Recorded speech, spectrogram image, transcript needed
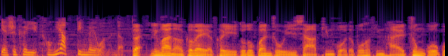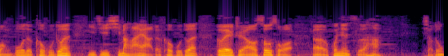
也是可以同样定位我们的。对，另外呢，各位也可以多多关注一下苹果的播客平台、中国广播的客户端以及喜马拉雅的客户端。各位只要搜索呃关键词哈，小东，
